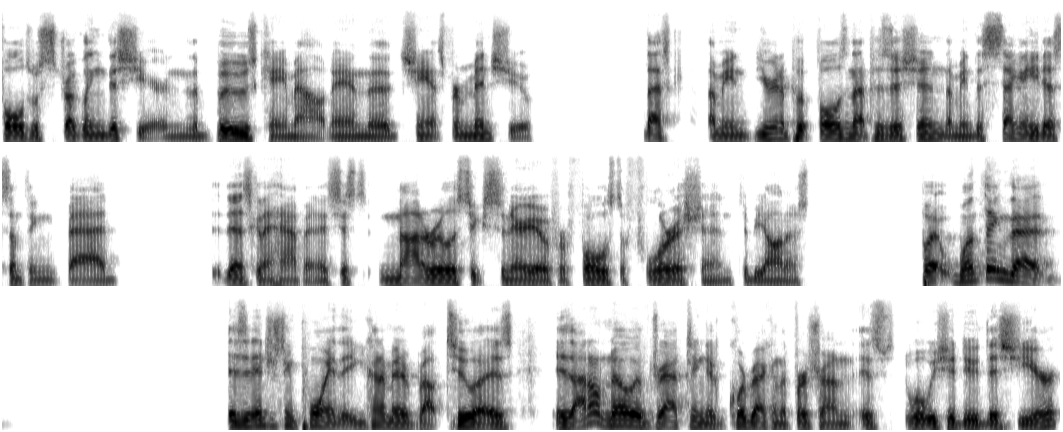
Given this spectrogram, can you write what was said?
Foles was struggling this year, and the booze came out, and the chance for Minshew. That's, I mean, you're going to put Foles in that position. I mean, the second he does something bad, that's going to happen. It's just not a realistic scenario for Foles to flourish in, to be honest. But one thing that is an interesting point that you kind of made about Tua is is I don't know if drafting a quarterback in the first round is what we should do this year,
